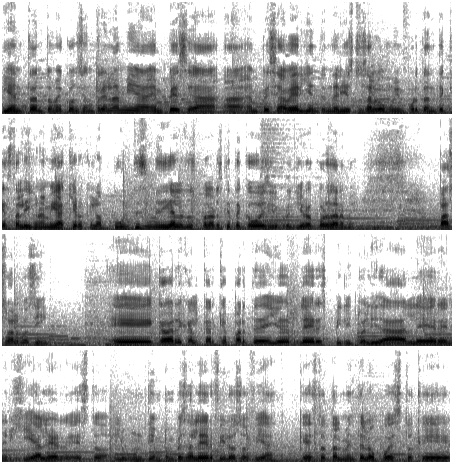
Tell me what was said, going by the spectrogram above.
Y en tanto me concentré en la mía, empecé a, empecé a ver y entender, y esto es algo muy importante que hasta le dije a una amiga, quiero que lo apuntes y me digas las dos palabras que te acabo de decir, porque quiero acordarme. Pasó algo así. Eh, cabe recalcar que aparte de yo leer espiritualidad, leer energía, leer esto, un tiempo empecé a leer filosofía, que es totalmente lo opuesto, que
